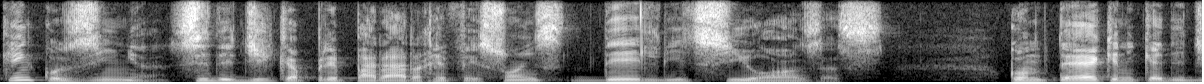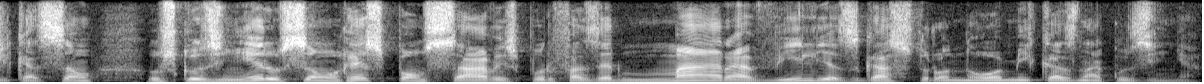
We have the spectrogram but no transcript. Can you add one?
Quem cozinha se dedica a preparar refeições deliciosas. Com técnica e dedicação, os cozinheiros são responsáveis por fazer maravilhas gastronômicas na cozinha.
